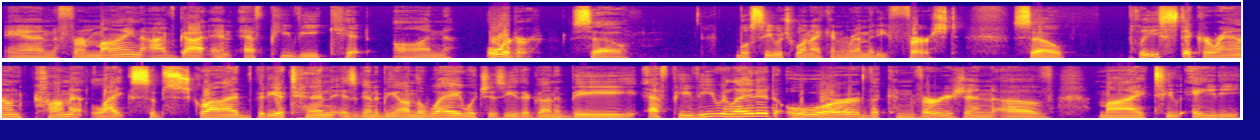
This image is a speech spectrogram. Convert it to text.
And for mine, I've got an FPV kit on order. So we'll see which one I can remedy first. So please stick around, comment, like, subscribe. Video 10 is going to be on the way, which is either going to be FPV related or the conversion of my 280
